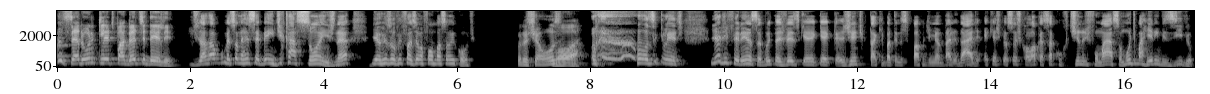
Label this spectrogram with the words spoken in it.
Você era o único cliente pagante dele. Já estava começando a receber indicações, né? E eu resolvi fazer uma formação em coaching. Quando eu tinha 11, Boa. 11 clientes. E a diferença, muitas vezes, que, que, a gente que está aqui batendo esse papo de mentalidade, é que as pessoas colocam essa cortina de fumaça, um monte de barreira invisível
